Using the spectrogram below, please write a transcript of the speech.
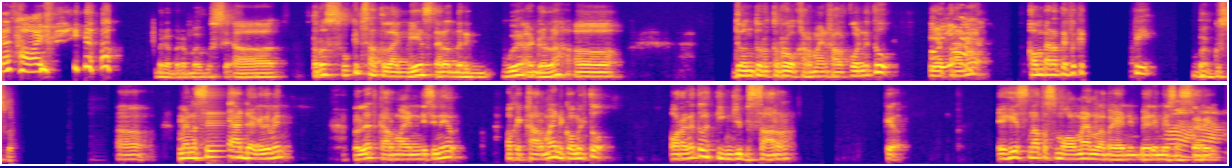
that's how I feel. bener-bener bagus Eh, terus mungkin satu lagi yang stand out dari gue adalah eh, John Turturro Carmine Falcone itu ya iya. perannya komparatif tapi bagus banget Eh, menace-nya ada gitu Min lo lihat Carmine di sini oke Carmine di komik tuh orangnya tuh tinggi besar. Kayak eh, he's not a small man lah by any means necessary. Ah,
